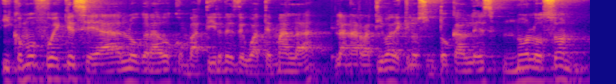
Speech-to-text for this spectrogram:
y cómo fue que se ha logrado combatir desde Guatemala la narrativa de que los intocables no lo son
